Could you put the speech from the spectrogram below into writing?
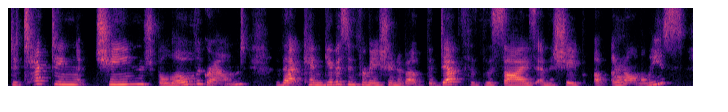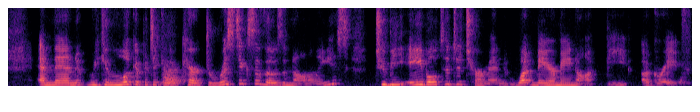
detecting change below the ground that can give us information about the depth, the size, and the shape of anomalies. And then we can look at particular characteristics of those anomalies to be able to determine what may or may not be a grave.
